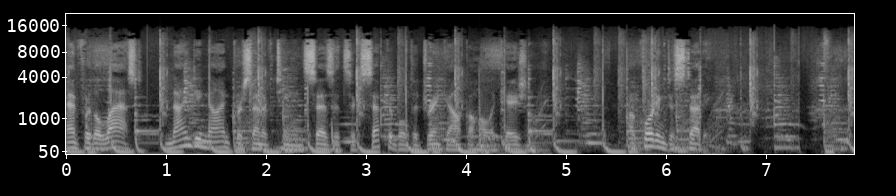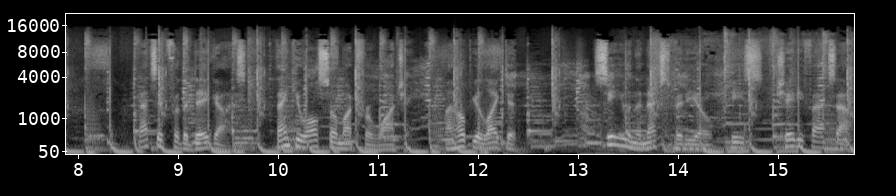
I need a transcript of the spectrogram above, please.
And for the last, 99% of teens says it's acceptable to drink alcohol occasionally. According to study. That's it for the day guys. Thank you all so much for watching. I hope you liked it. See you in the next video. Peace. Shady Facts out.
